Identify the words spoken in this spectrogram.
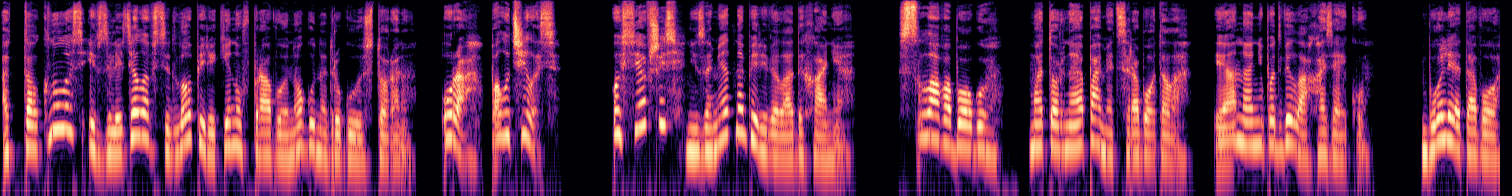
оттолкнулась и взлетела в седло, перекинув правую ногу на другую сторону. «Ура! Получилось!» Усевшись, незаметно перевела дыхание. «Слава богу! Моторная память сработала, и она не подвела хозяйку. Более того,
